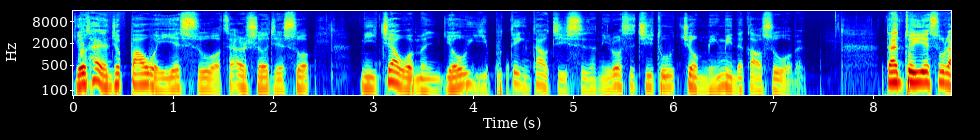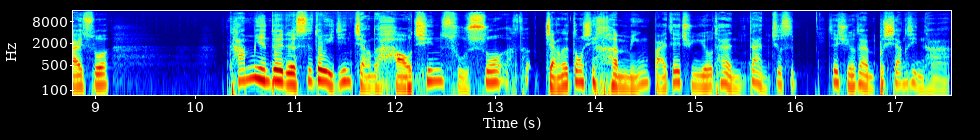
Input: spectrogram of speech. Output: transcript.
犹太人就包围耶稣哦，在二十二节说。你叫我们犹疑不定到几时呢？你若是基督，就明明的告诉我们。但对耶稣来说，他面对的事都已经讲得好清楚，说讲的东西很明白。这群犹太人，但就是这群犹太人不相信他。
